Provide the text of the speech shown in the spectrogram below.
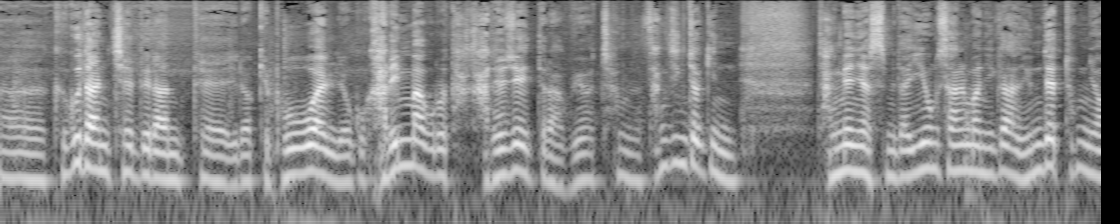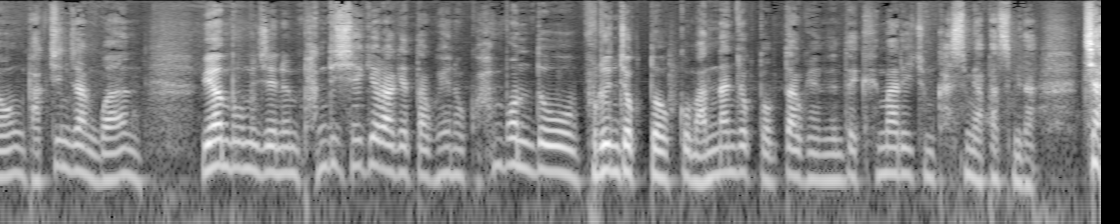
어, 극우 단체들한테 이렇게 보호하려고 가림막으로 다 가려져 있더라고요. 참 상징적인 장면이었습니다. 이용사 할머니가 윤 대통령, 박진 장관 위안부 문제는 반드시 해결하겠다고 해놓고 한 번도 부른 적도 없고 만난 적도 없다고 했는데 그 말이 좀 가슴이 아팠습니다. 자,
